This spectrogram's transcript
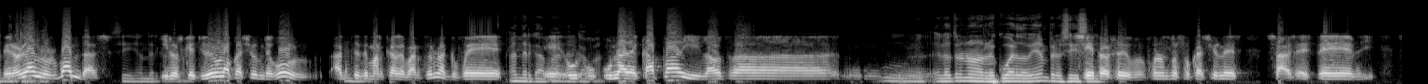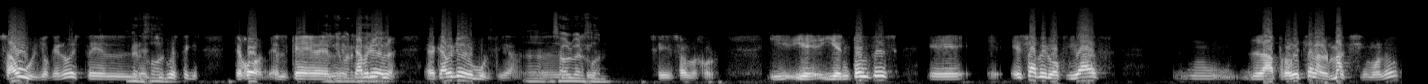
pero eran los bandas. Sí. Y los que tuvieron la ocasión de gol antes de marcar el Barcelona, que fue Undercapa, eh, undercapa. una de capa y la otra... Uh, el- el otro no lo recuerdo bien, pero sí, Sí, sí. pero sí, fueron dos ocasiones. Este, Saúl, yo que no, este, el, el chico este que, el que, el, el que el venido de Murcia. Ah, Eh, Saúl. Berjón. Sí, Saúl Berjón. Y, y, y entonces, eh, esa velocidad mm, la aprovechan al máximo, ¿no?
